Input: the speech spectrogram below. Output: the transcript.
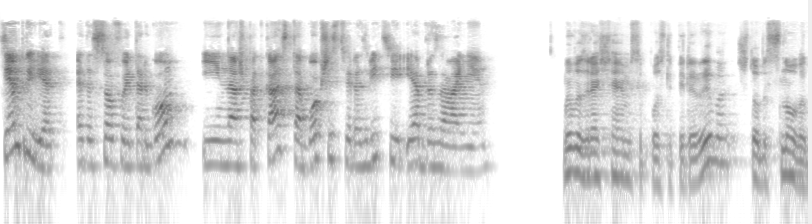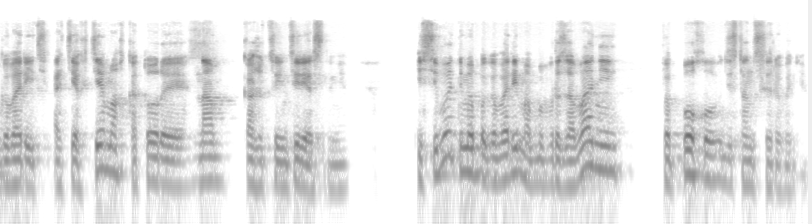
Всем привет! Это Софа и Торгом и наш подкаст об обществе, развитии и образовании. Мы возвращаемся после перерыва, чтобы снова говорить о тех темах, которые нам кажутся интересными. И сегодня мы поговорим об образовании в эпоху дистанцирования.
